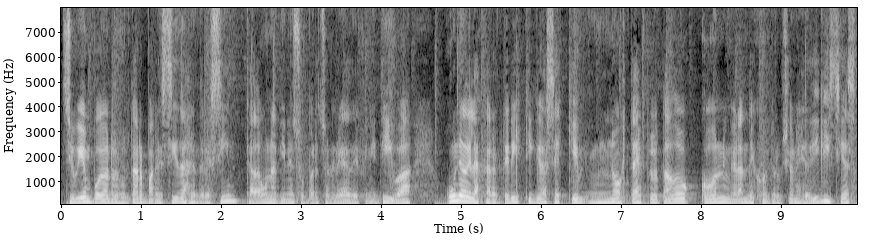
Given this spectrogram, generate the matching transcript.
Si bien pueden resultar parecidas entre sí, cada una tiene su personalidad definitiva, una de las características es que no está explotado con grandes construcciones edilicias,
